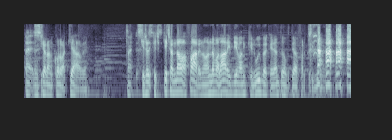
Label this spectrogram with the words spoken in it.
Eh, non sì. c'era ancora la chiave. Eh, sì, che, sì, che, che, ci andava a fare? Non andava là, rideva anche lui perché tanto non poteva far più niente.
